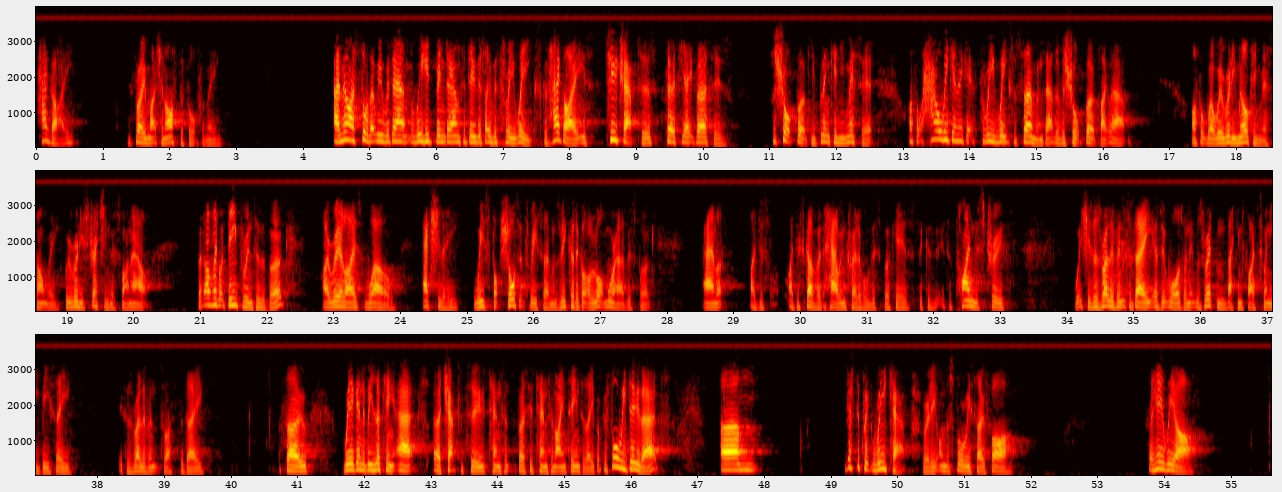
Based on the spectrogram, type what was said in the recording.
Haggai is very much an afterthought for me. And then I saw that we were down, we had been down to do this over three weeks, because Haggai is two chapters, 38 verses. It's a short book. You blink and you miss it. I thought, how are we going to get three weeks of sermons out of a short book like that? I thought, well, we're really milking this, aren't we? We're really stretching this one out. But as I got deeper into the book, I realized, well, actually, we've stopped short at three sermons. We could have got a lot more out of this book. And I just I discovered how incredible this book is because it's a timeless truth which is as relevant today as it was when it was written back in 520 BC. It's as relevant to us today. So we're going to be looking at uh, chapter 2, 10 to, verses 10 to 19 today. But before we do that, um, just a quick recap, really, on the story so far. So here we are.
